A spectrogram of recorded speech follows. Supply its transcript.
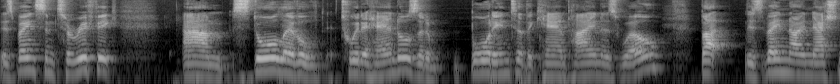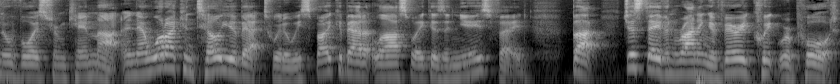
There's been some terrific um, store level Twitter handles that have bought into the campaign as well, but there's been no national voice from Chemmart. And now, what I can tell you about Twitter, we spoke about it last week as a news feed, but just even running a very quick report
